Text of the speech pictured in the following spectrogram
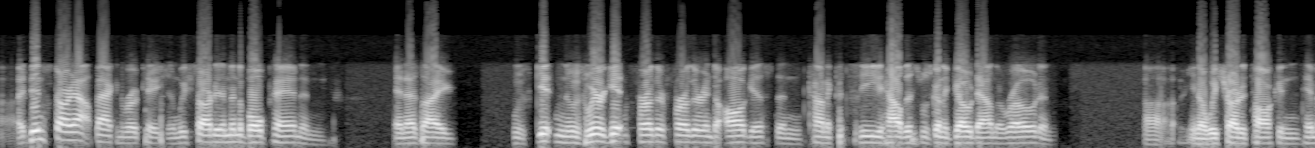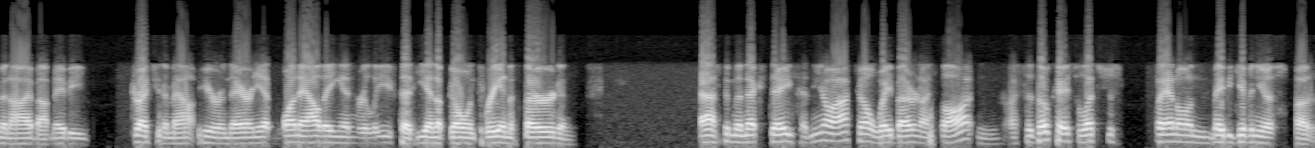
uh, it didn't start out back in rotation. We started him in the bullpen, and and as I was getting, as we were getting further, further into August, and kind of could see how this was going to go down the road, and uh, you know, we started talking him and I about maybe stretching him out here and there, and he had one outing in relief that he ended up going three and a third, and asked him the next day. He said, "You know, I felt way better than I thought," and I said, "Okay, so let's just plan on maybe giving you a, a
